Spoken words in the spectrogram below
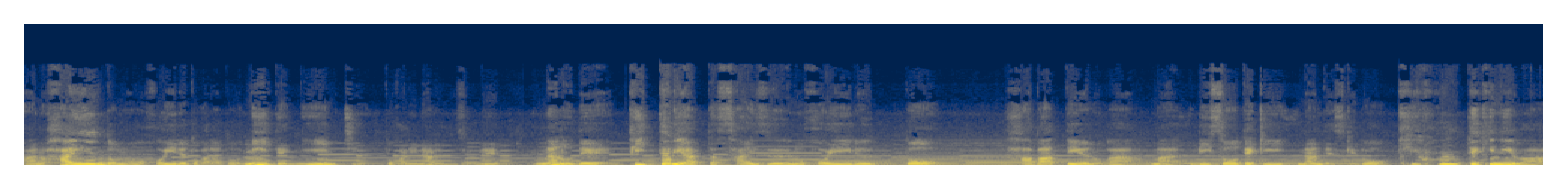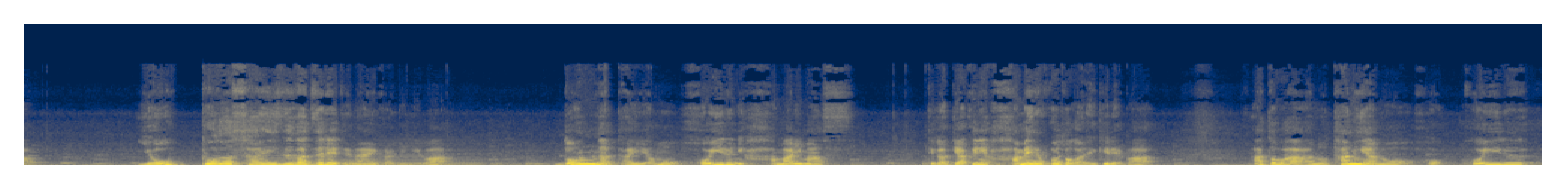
あの、ハイエンドのホイールとかだと2.2インチとかになるんですよね。なので、ぴったり合ったサイズのホイールと幅っていうのが、まあ理想的なんですけど、基本的には、よっぽどサイズがずれてない限りは、どんなタイヤもホイールにはまります。てか逆にはめることができれば、あとは、あの、タミヤのホイール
